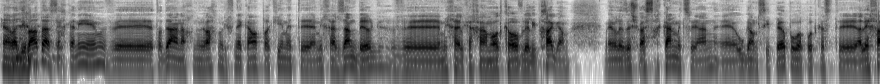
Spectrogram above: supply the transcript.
כן, אבל דיברת על שחקנים, ואתה יודע, אנחנו אירחנו לפני כמה פרקים את אה, מיכאל זנדברג, ומיכאל ככה מאוד קרוב ללבך גם, מעבר לזה שהוא היה שחקן מצוין, אה, הוא גם סיפר פה בפודקאסט אה, עליך,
